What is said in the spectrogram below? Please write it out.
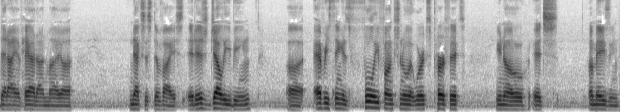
that I have had on my uh, Nexus device. It is Jelly Bean. Uh, everything is fully functional. It works perfect. You know, it's amazing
